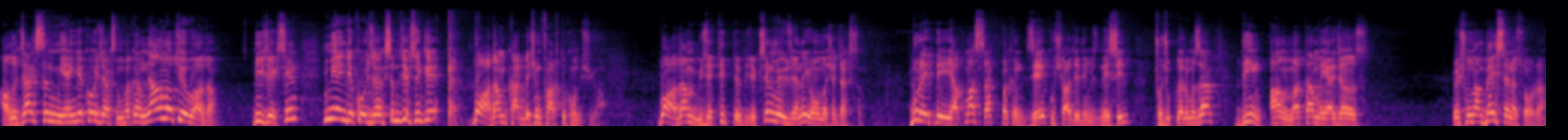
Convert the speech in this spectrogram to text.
Alacaksın, miyenge koyacaksın. Bakalım ne anlatıyor bu adam? Diyeceksin, miyenge koyacaksın. Diyeceksin ki bu adam kardeşim farklı konuşuyor. Bu adam müceddittir diyeceksin ve üzerine yoğunlaşacaksın. Bu reddiyi yapmazsak bakın Z kuşağı dediğimiz nesil çocuklarımıza din anlatamayacağız. Ve şundan 5 sene sonra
